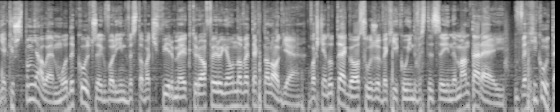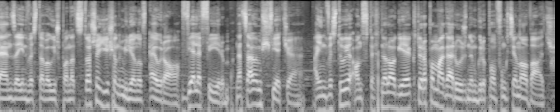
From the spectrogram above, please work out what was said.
Jak już wspomniałem, młody Kulczyk woli inwestować w firmy, które oferują nowe technologie. Właśnie do tego służy wehikuł inwestycyjny Manta Ray. W wehikuł ten zainwestował już ponad 160 milionów euro w wiele firm na całym świecie, a inwestuje on w technologię, która pomaga różnym grupom funkcjonować.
